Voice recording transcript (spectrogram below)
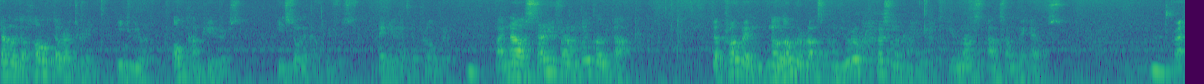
Download the whole directory into your own computers, install the computers. Then you have the program. Mm. But now, starting from Google Doc, the program no longer runs on your personal computer, it runs on something else. Mm. Right?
